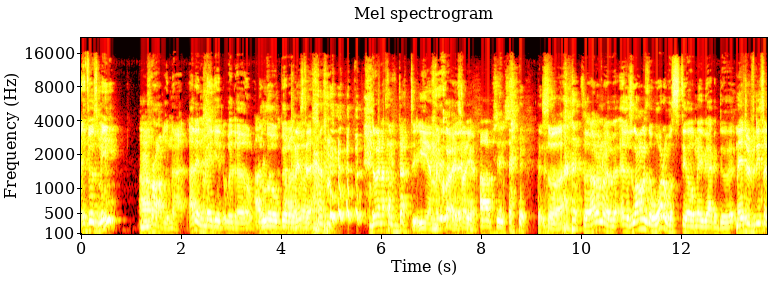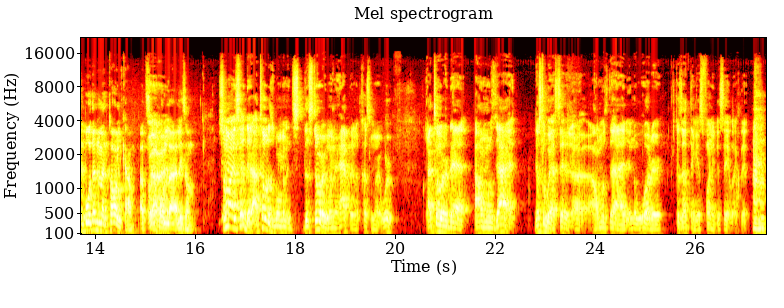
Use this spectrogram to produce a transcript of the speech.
if it was me, probably not. I didn't make it with um, a är little bit of. Ja, just det. Du har nästan dött i en sjö i Sverige. Ja, precis. Så, So I don't know. As long as the water was still, maybe I could do it. men jag tror för det är både en mental kamp, att så Ja. hålla liksom... Somebody said that. I told this woman the story when it happened. A customer at work. I told her that I almost died. That's the way I said it. I, I almost died in the water because I think it's funny to say it like that.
